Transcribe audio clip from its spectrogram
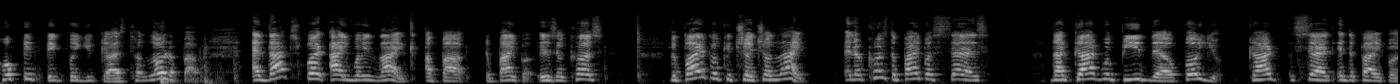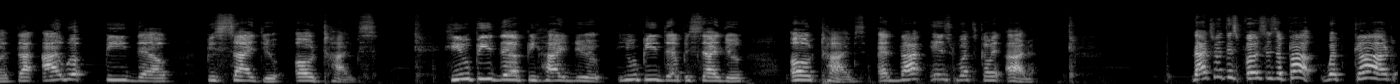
perfect thing for you guys to learn about. And that's what I really like about the Bible. Is because the Bible can change your life. And of course, the Bible says that God will be there for you. God said in the Bible that I will be there beside you all times. He will be there behind you. He will be there beside you all times. And that is what's going on. That's what this verse is about. With God,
